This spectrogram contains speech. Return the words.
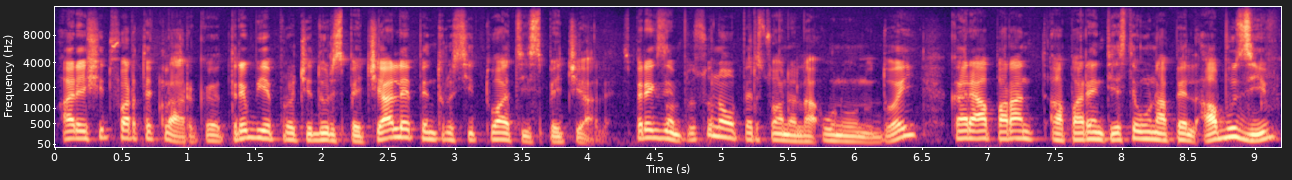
a reșit foarte clar că trebuie proceduri speciale pentru situații speciale. Spre exemplu, sună o persoană la 112 care aparent, aparent este un apel abuziv,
